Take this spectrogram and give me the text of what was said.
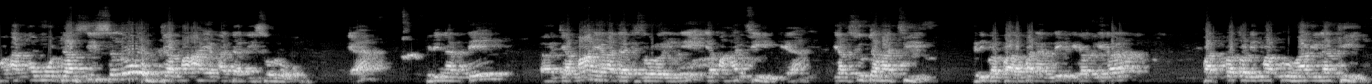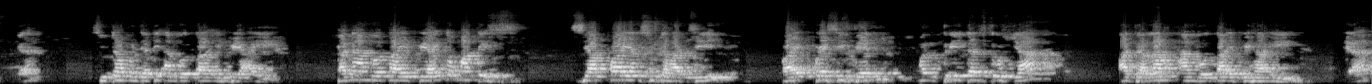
mengakomodasi seluruh jamaah yang ada di Solo. Ya, jadi nanti uh, jamaah yang ada di Solo ini jamaah haji ya, yang sudah haji. Jadi bapak-bapak nanti kira-kira 40 atau 50 hari lagi ya sudah menjadi anggota IPAI. Karena anggota IPAI otomatis siapa yang sudah haji, baik presiden, menteri dan seterusnya adalah anggota IPHI. Ya,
